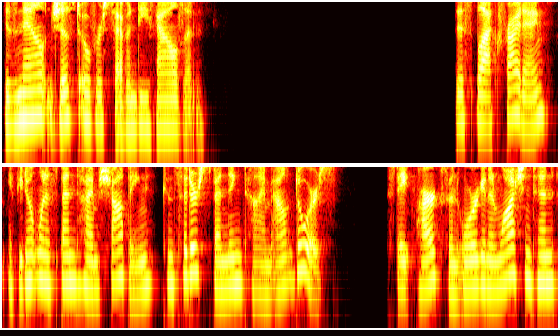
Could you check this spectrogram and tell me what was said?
is now just over 70,000. This Black Friday, if you don't want to spend time shopping, consider spending time outdoors. State parks in Oregon and Washington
